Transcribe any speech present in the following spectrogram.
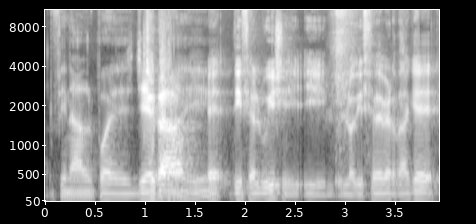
Al final, pues Sí, llega pero, y. eh, dice Luis, y, y lo dice de verdad, que,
